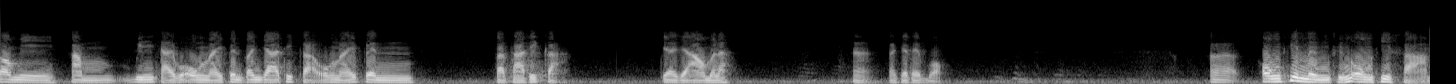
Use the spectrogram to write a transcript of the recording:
ก็มีคำวินิจฉัยว่าองค์ไหนเป็นปัญญาธิกะองค์ไหนเป็นสัทธาธิกะจะจะเอาไหมล่ะอ่าก็จะได้บอก องค์ที่หนึ่งถึงองค์ที่สาม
